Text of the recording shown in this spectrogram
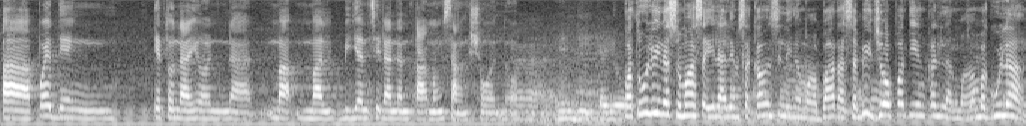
ah pwedeng ito na yon na ma- mabigyan sila ng tamang sanksyon. No? Patuloy na sumasa ilalim sa counseling ang mga bata sa video pati ang kanilang mga magulang.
